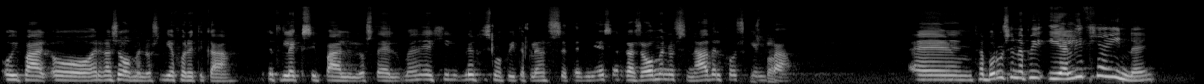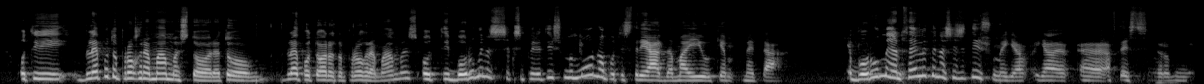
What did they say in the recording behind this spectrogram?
ο, υπά... ο εργαζόμενος διαφορετικά; Ούτε τη λέξη υπάλληλος θέλουμε. Έχει... Δεν χρησιμοποιείται πλέον στις εταιρείες. Εργαζόμενος, συνάδελφος κλπ. Ε, θα μπορούσε να πει η αλήθεια είναι ότι βλέπω το πρόγραμμά μας τώρα, το, βλέπω τώρα το πρόγραμμά μας, ότι μπορούμε να σας εξυπηρετήσουμε μόνο από τις 30 Μαΐου και μετά. Και μπορούμε, αν θέλετε, να συζητήσουμε για, για ε, αυτές τις ημερομηνίες.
